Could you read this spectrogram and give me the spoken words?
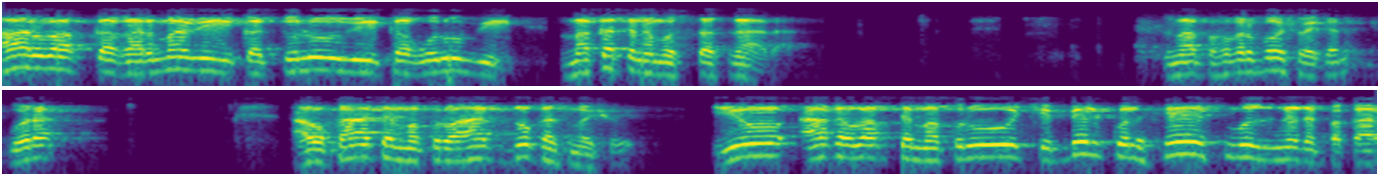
هر وخت که غرمه وي که طلوع وي که غروب وي مکه ته نه مستثنا ده ما په خبر پوه شوې کنه ګوره اوقات مکروهات دو قسم شو یو هغه وخت مکروه چې بالکل هیڅ مز نه د پکار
